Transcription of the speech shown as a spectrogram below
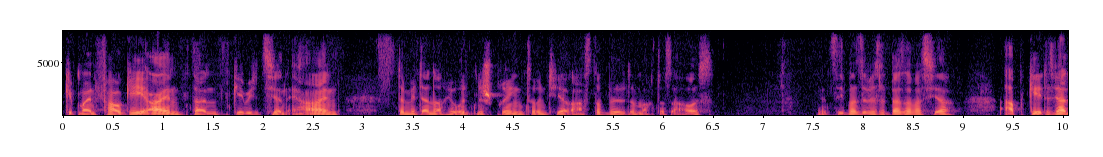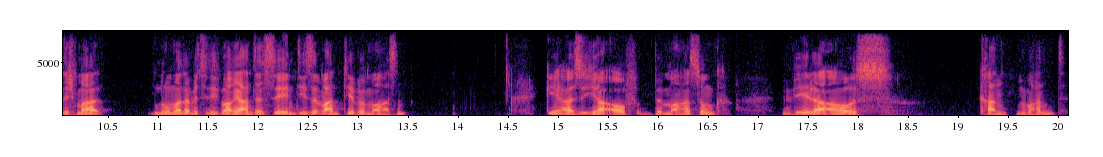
gebe mein VG ein, dann gebe ich jetzt hier ein R ein damit er nach hier unten springt und hier Rasterbild und macht das aus. Jetzt sieht man so ein bisschen besser, was hier abgeht. Das werde ich mal, nur mal, damit Sie die Variante sehen, diese Wand hier bemaßen. Gehe also hier auf Bemaßung, wähle aus Kantenwand.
